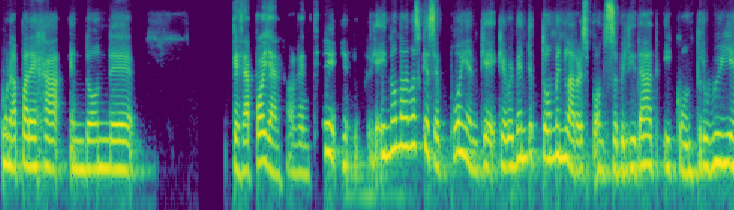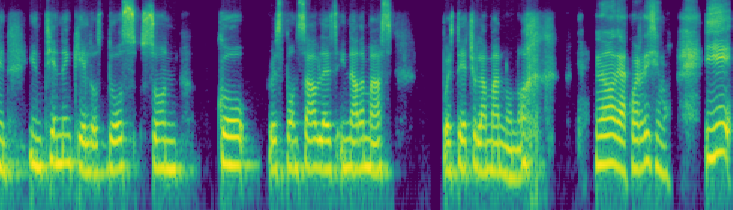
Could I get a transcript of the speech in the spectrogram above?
una pareja en donde que se apoyan, obviamente. y, no nada más que se apoyen, que, que realmente tomen la responsabilidad y contribuyen y entienden que los dos son co-responsables y nada más, pues te echo la mano, ¿no? No, de acuerdísimo. Y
